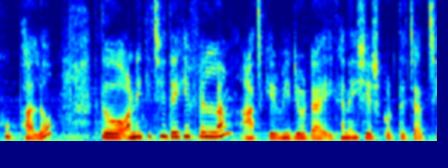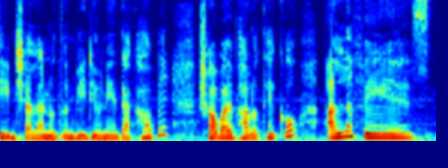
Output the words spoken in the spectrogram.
খুব ভালো। তো অনেক কিছু দেখে ফেললাম। আজকের ভিডিওটা এখানেই শেষ করতে চাচ্ছি। ইনশাল্লাহ নতুন ভিডিও নিয়ে দেখা হবে। সবাই ভালো থেকো। আল্লাহ হাফেজ।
